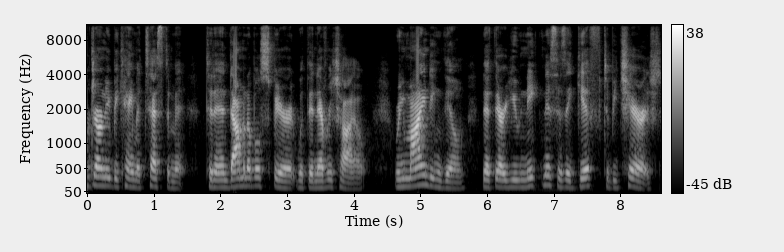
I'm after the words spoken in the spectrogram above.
journey became a testament to the indomitable spirit within every child, reminding them that their uniqueness is a gift to be cherished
